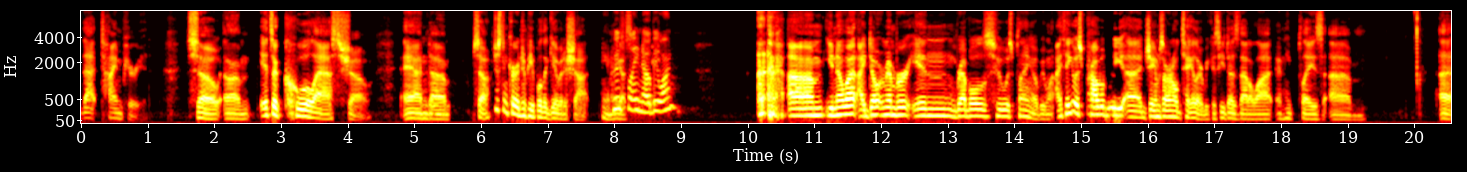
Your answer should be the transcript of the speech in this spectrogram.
that time period. So um, it's a cool ass show, and Cool. um, so just encouraging people to give it a shot. You know, you who's guys- playing Obi Wan? um, you know what? I don't remember in Rebels who was playing Obi Wan. I think it was probably uh, James Arnold Taylor because he does that a lot, and he plays um, a,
